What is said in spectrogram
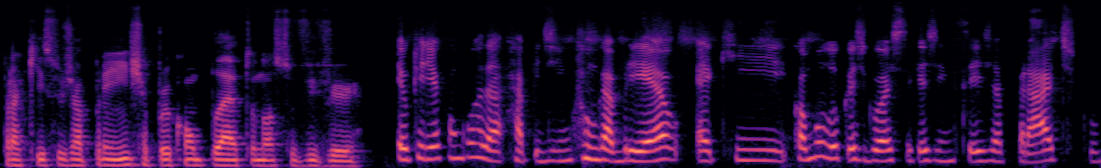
para que isso já preencha por completo o nosso viver. Eu queria concordar rapidinho com o Gabriel, é que, como o Lucas gosta que a gente seja prático,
